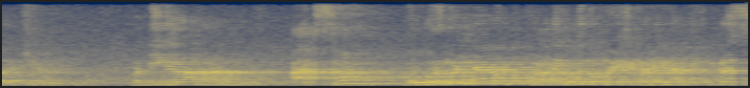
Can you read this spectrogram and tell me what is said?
நிர்வகிக்கணும் இப்போ நீங்கள் தான் மேக்ஸிமம் ஒரு ஒரு மணி நேரம் குழந்தைக்கு ஒதுக்க முயற்சி பண்ணீங்கன்னா ப்ளஸ்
